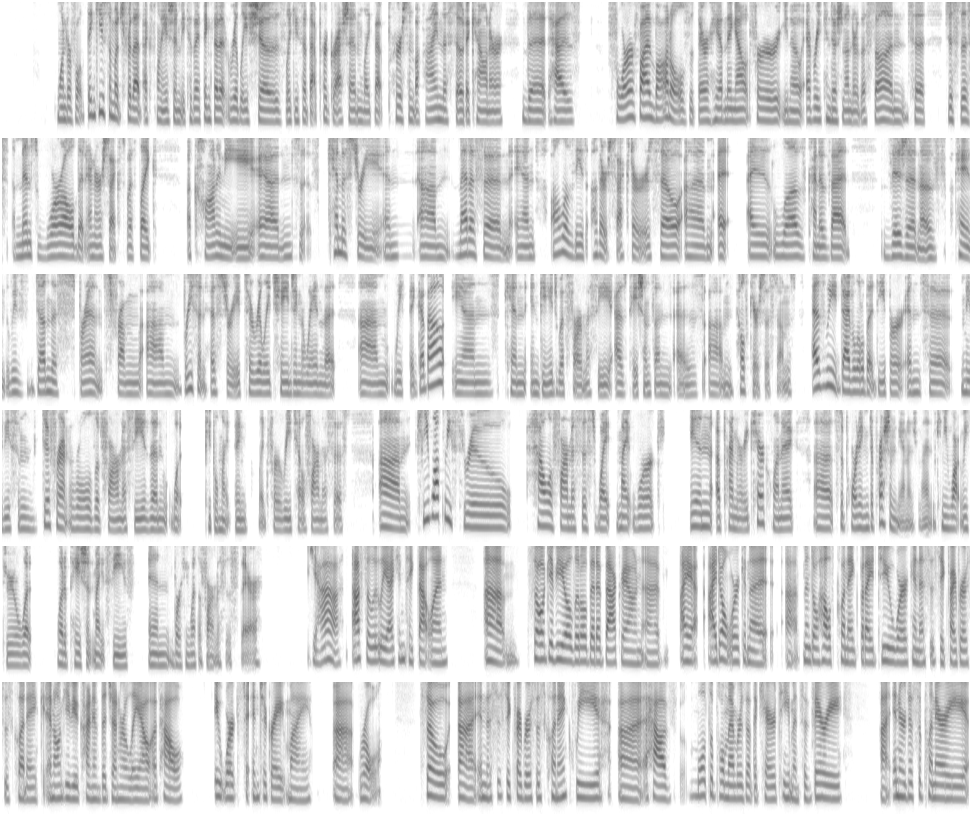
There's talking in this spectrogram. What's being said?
Wonderful. Thank you so much for that explanation because I think that it really shows, like you said, that progression, like that person behind the soda counter that has four or five bottles that they're handing out for, you know, every condition under the sun to just this immense world that intersects with like economy and chemistry and um, medicine and all of these other sectors. So um, I, I love kind of that vision of okay we've done this sprint from um, recent history to really changing the way that um, we think about and can engage with pharmacy as patients and as um, healthcare systems. As we dive a little bit deeper into maybe some different roles of pharmacy than what people might think, like for a retail pharmacist, um, can you walk me through how a pharmacist might work in a primary care clinic uh, supporting depression management? Can you walk me through what what a patient might see in working with a pharmacist there? Yeah, absolutely. I can take that one. Um, so I'll give you a little bit of background. Uh, I I don't work in a uh, mental health clinic, but I do work in a cystic fibrosis clinic, and I'll give you kind of the general layout of how it works to integrate my uh, role. So uh, in the cystic fibrosis clinic, we uh, have multiple members of the care team. It's a very uh, interdisciplinary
